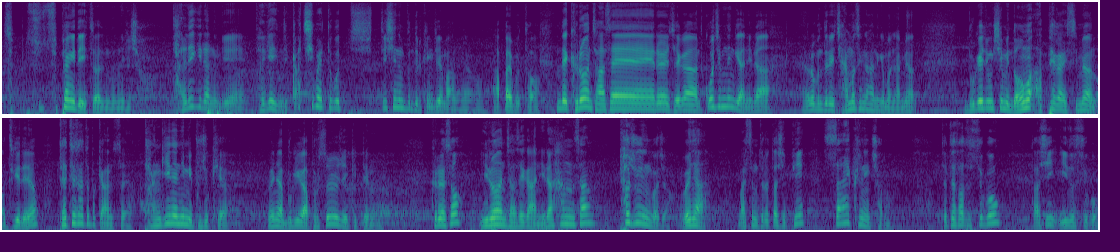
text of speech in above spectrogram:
수, 평이 돼 있어야 된다는 얘기죠. 달리기라는 게 되게 이제 까치발 뜨고 뛰시는 분들이 굉장히 많아요. 앞발부터. 근데 그런 자세를 제가 꼬집는 게 아니라 여러분들이 잘못 생각하는 게 뭐냐면 무게 중심이 너무 앞에 가 있으면 어떻게 돼요? 대퇴사두밖에 안 써요. 당기는 힘이 부족해요. 왜냐 무게가 앞으로 쏠려져 있기 때문에. 그래서 이러한 자세가 아니라 항상 펴주는 거죠. 왜냐 말씀드렸다시피 사이클링처럼 대퇴 사두 쓰고 다시 이두 쓰고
